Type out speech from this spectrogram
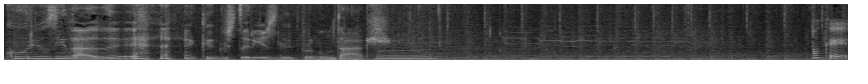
curiosidade que gostarias de lhe perguntar? Hum. Ok.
